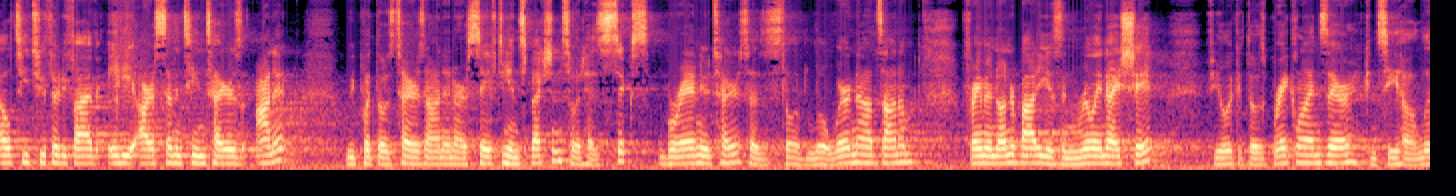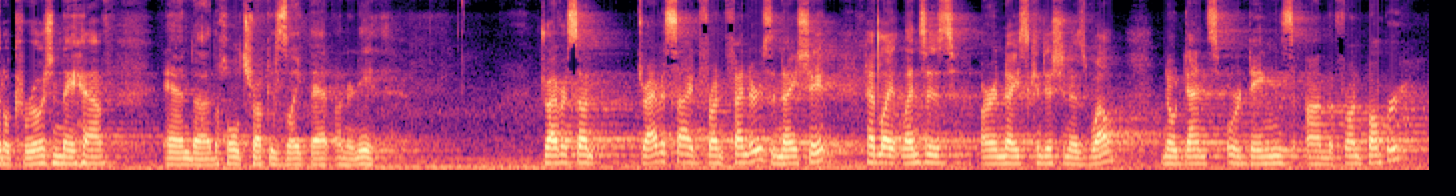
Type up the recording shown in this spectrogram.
LT235 80R17 tires on it. We put those tires on in our safety inspection, so it has six brand new tires, has still have little wear knobs on them. Frame and underbody is in really nice shape. If you look at those brake lines there, you can see how little corrosion they have, and uh, the whole truck is like that underneath. Driver son, driver side front fenders in nice shape. Headlight lenses are in nice condition as well. No dents or dings on the front bumper.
